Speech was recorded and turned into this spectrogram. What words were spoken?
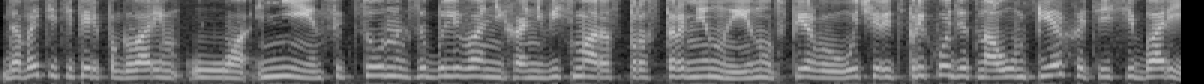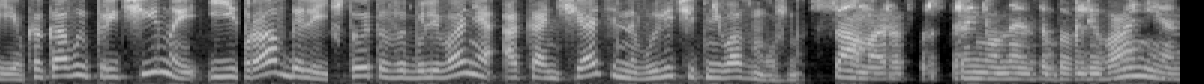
Давайте теперь поговорим о неинфекционных заболеваниях. Они весьма распространены. Ну, в первую очередь приходит на ум перхоть и сибарея. Каковы причины и правда ли, что это заболевание окончательно вылечить невозможно? Самое распространенное заболевание,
